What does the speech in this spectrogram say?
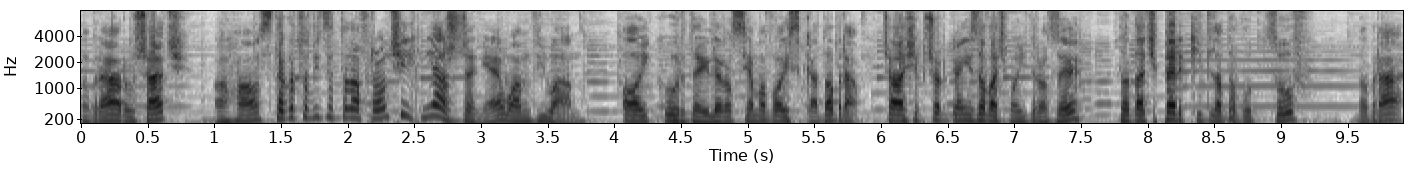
Dobra, ruszać. Aha, z tego co widzę, to na froncie ich miażdżę, nie? 1v1. Oj, kurde, ile Rosja ma wojska. Dobra, trzeba się przeorganizować, moi drodzy. Dodać perki dla dowódców. Dobra,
